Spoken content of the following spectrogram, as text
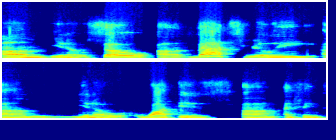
Um, you know, so uh, that's really, um, you know, what is, um, I think,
